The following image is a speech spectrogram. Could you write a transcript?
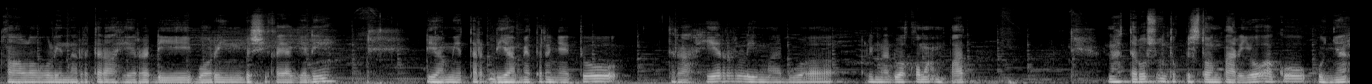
kalau liner terakhir di boring besi kayak gini diameter diameternya itu terakhir 52 52,4 nah terus untuk piston vario aku punya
